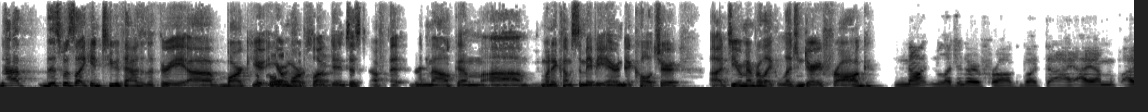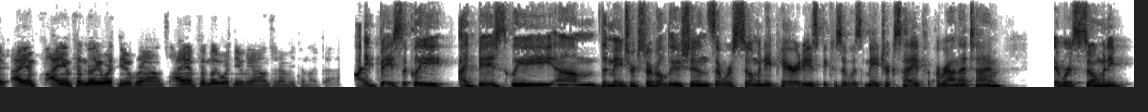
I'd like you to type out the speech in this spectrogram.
that, this was like in 2003. Uh, Mark, you're, course, you're more plugged course. into stuff that, than Malcolm, um, when it comes to maybe internet culture. Uh, do you remember like Legendary Frog? Not Legendary Frog, but I, I am I, I am I am familiar with Newgrounds. I am familiar with Newgrounds and everything like that. I basically, I basically, um, the Matrix Revolutions. There were so many parodies because it was Matrix hype around that time. There were so many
